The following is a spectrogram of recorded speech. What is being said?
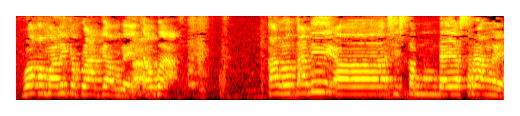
Gua kembali ke pelagam nih. Ah. Coba. Kalau tadi eh, sistem daya serang nih.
